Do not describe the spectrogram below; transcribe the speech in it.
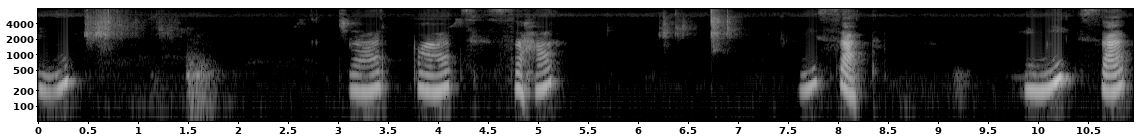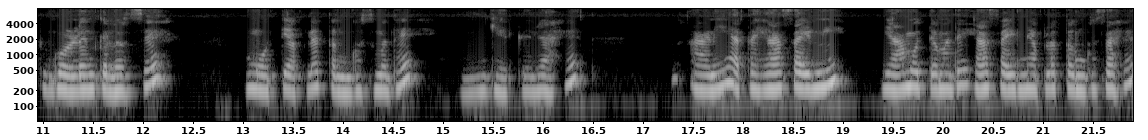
तीन चार पाच सहा आणि सात. हे मी सात गोल्डन कलरचे मोती आपल्या तंगूसमध्ये घेतलेले आहेत. आणि आता ह्या साईडनी या मोत्यामध्ये ह्या साईडने आपला तंगूस आहे.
